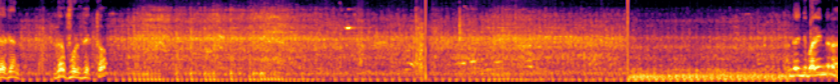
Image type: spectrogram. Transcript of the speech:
দেখেন। পরিত্যক্ত দেখতে পারি না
